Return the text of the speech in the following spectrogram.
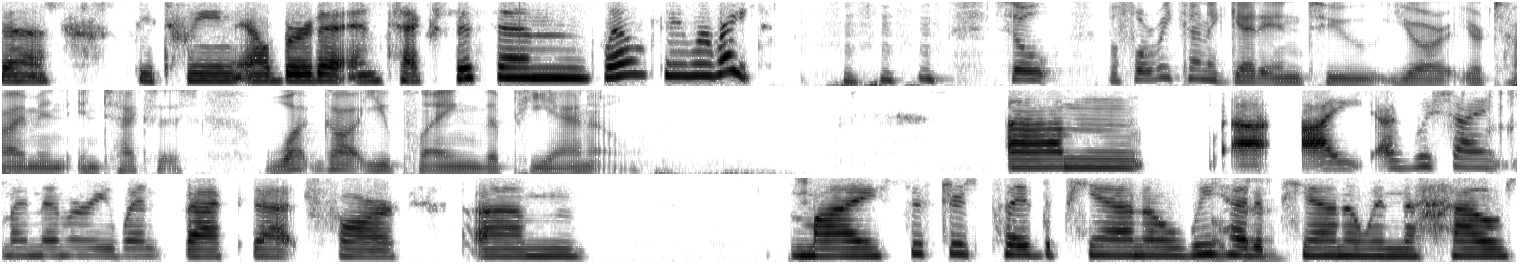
uh, between Alberta and Texas. And well, they were right. so before we kind of get into your your time in in Texas, what got you playing the piano? Um, I I wish I my memory went back that far. Um, my sisters played the piano. We had a piano in the house.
